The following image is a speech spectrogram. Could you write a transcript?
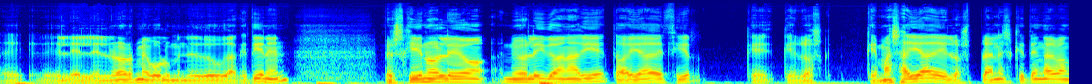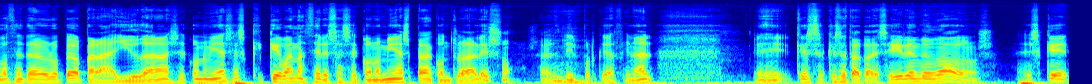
el, el, el, enorme volumen de deuda que tienen. Pero es que yo no leo, no he leído a nadie todavía decir que, que los que más allá de los planes que tenga el Banco Central Europeo para ayudar a las economías, es que qué van a hacer esas economías para controlar eso. O sea, es decir, porque al final eh, ¿qué, ¿qué, se trata? ¿De seguir endeudados? Es que,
